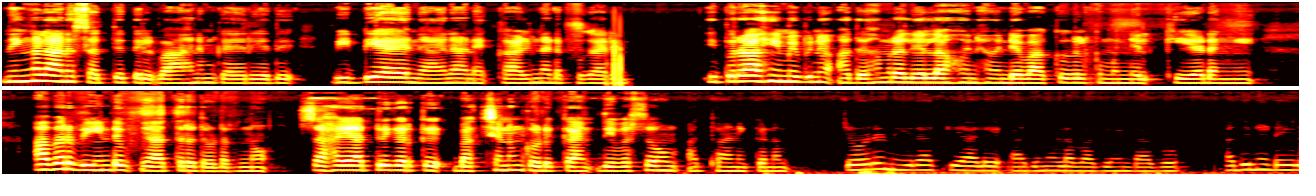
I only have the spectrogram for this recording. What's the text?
"നിങ്ങളാണ് സത്യത്തിൽ വാഹനം കയറിയത്. വിഡ്ഢിയായ ഞാനാണ് കാൽനടപ്പുകാരൻ. " ഇബ്രാഹിമിബിന് അദ്ഹം റളിയല്ലാഹു അൻഹുവിന്റെ വാക്കുകൾക്ക് മുന്നിൽ കീഴടങ്ങി. അവർ വീണ്ടും യാത്ര തുടർന്നു. സഹയാത്രികർക്ക് ഭക്ഷണം കൊടുക്കാൻ ദിവസവും അധ്വാനിക്കണം. ചോര നീരാക്കിയാലേ അതിനുള്ള വകയുണ്ടാകൂ. അതിനിടയിൽ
